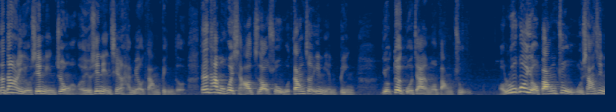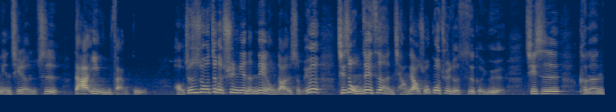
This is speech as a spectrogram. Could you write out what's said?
那当然有些民众，呃，有些年轻人还没有当兵的，但是他们会想要知道，说我当这一年兵，有对国家有没有帮助？哦，如果有帮助，我相信年轻人是大家义无反顾。好，就是说这个训练的内容到底是什么？因为其实我们这次很强调说，过去的四个月，其实可能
